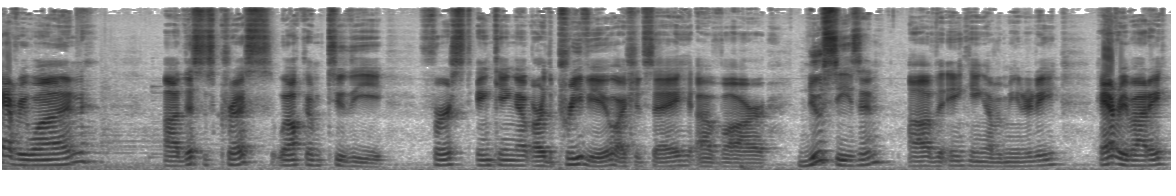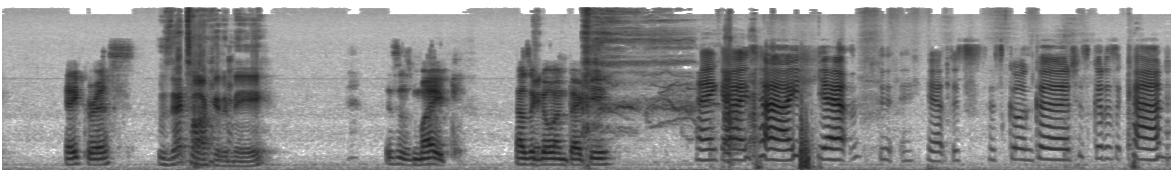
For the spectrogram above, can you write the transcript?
Hey everyone, uh, this is Chris. Welcome to the first inking of, or the preview, I should say, of our new season of the Inking of Immunity. Hey everybody, Hey, Chris. who's that talking to me? This is Mike. How's it going, Becky? Hey guys, hi. Yeah, yeah, this it's going good, as good as it can.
